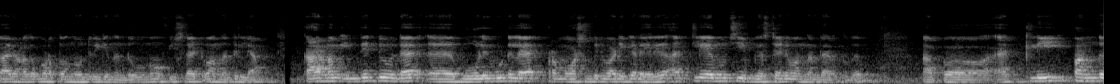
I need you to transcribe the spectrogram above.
കാര്യങ്ങളൊക്കെ പുറത്തു വന്നുകൊണ്ടിരിക്കുന്നുണ്ട്. ഒന്നും ഒഫീഷ്യലായിട്ട് വന്നിട്ടില്ല. കാരണം ഇന്ത്യൻ ടൂവിന്റെ ബോളിവുഡിലെ പ്രൊമോഷൻ പരിപാടിക്കിടയിൽ അറ്റ്ലി ആയിരുന്നു ചീഫ് ഗസ്റ്റ് ആയിട്ട് വന്നിട്ടുണ്ടായിരുന്നത്. അപ്പോ അറ്റ്ലി പണ്ട്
